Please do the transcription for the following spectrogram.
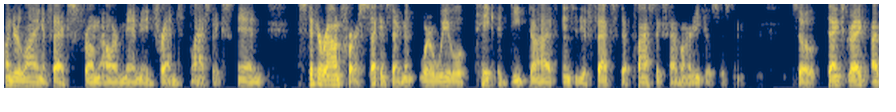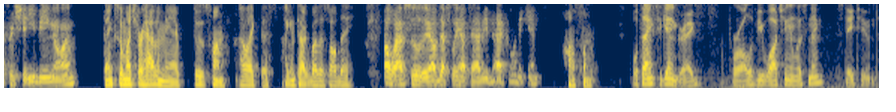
underlying effects from our man made friend, plastics. And stick around for our second segment, where we will take a deep dive into the effects that plastics have on our ecosystem. So, thanks, Greg. I appreciate you being on. Thanks so much for having me. I, it was fun. I like this. I can talk about this all day. Oh, absolutely. I'll definitely have to have you back on again. Awesome. Well, thanks again, Greg. For all of you watching and listening, stay tuned.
